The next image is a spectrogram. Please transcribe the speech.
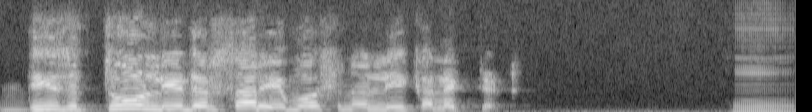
these two leaders are emotionally connected. Hmm.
